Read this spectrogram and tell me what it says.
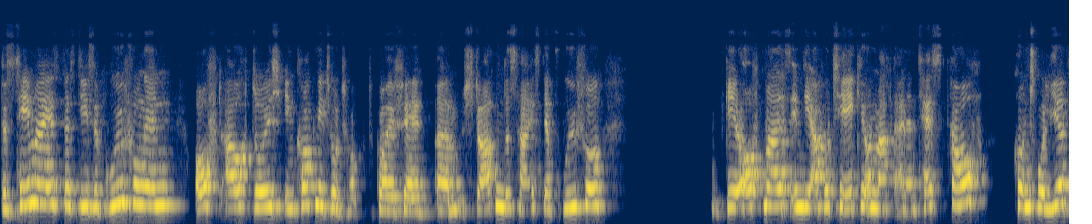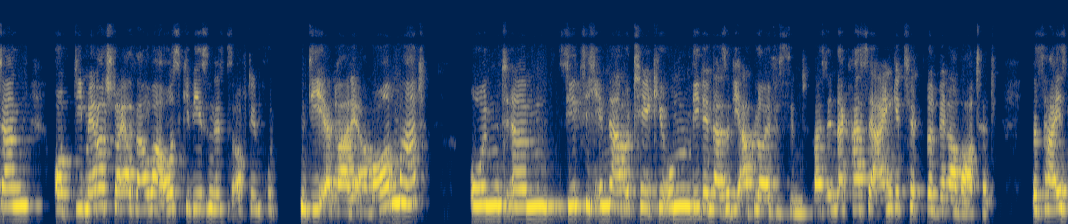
Das Thema ist, dass diese Prüfungen oft auch durch Inkognito-Käufe ähm, starten. Das heißt, der Prüfer geht oftmals in die Apotheke und macht einen Testkauf, kontrolliert dann, ob die Mehrwertsteuer sauber ausgewiesen ist auf den Produkten, die er gerade erworben hat und ähm, sieht sich in der Apotheke um, wie denn da so die Abläufe sind, was in der Kasse eingetippt wird, wenn er wartet. Das heißt,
